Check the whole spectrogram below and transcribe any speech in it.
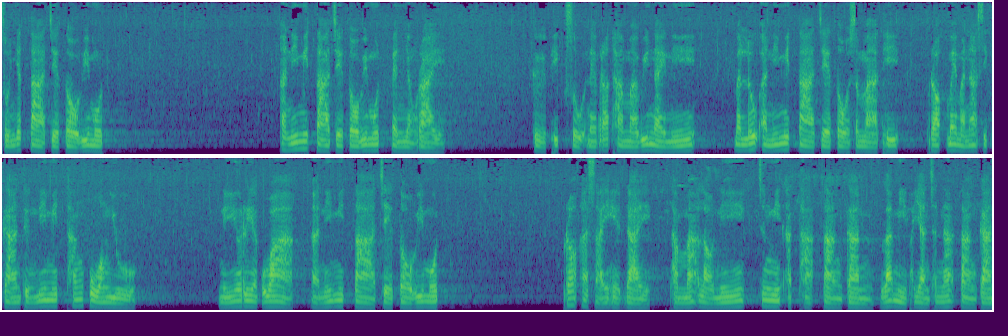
สุญญตาเจโตวิมุตติอันนี้มิตาเจโตวิมุตติเป็นอย่างไร คือภิกษุในพระธรรมวินัยนี้ บรรลุอนิมิตตาเจโตสมาธิ เพราะไม่มานาสิการถึงนิมิตทั้งปวงอยู่ นี้เรียกว่าอนิมิตาเจโตวิมุตติ เพราะอาศัยเหตุใด ธรรมะเหล่านี้จึงมีอัฏฐะต่างกันและมีพยัญชนะต่างกัน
